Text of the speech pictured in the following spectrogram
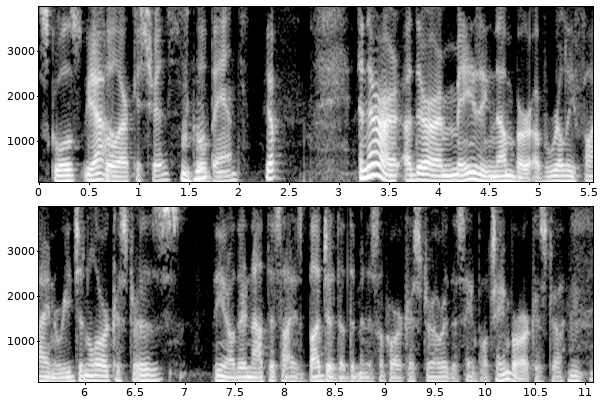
schools, yeah, school orchestras, mm-hmm. school bands. Yep. And there are there are an amazing number of really fine regional orchestras. You know, they're not the size budget of the Minnesota Orchestra or the St. Paul Chamber Orchestra, mm-hmm.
